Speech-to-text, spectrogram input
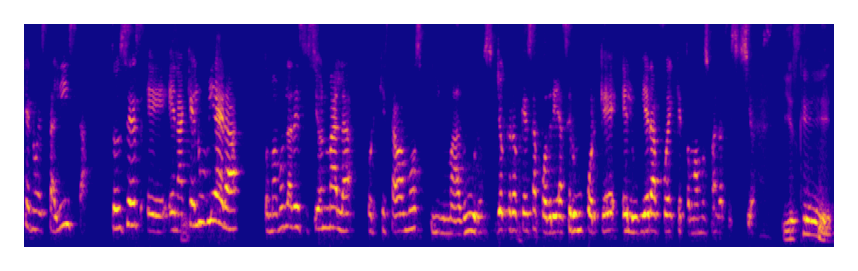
que no está lista. Entonces, eh, en aquel hubiera, tomamos la decisión mala porque estábamos inmaduros. Yo creo que esa podría ser un porqué el hubiera fue que tomamos malas decisiones. Y es que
